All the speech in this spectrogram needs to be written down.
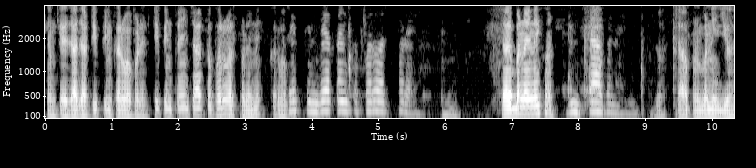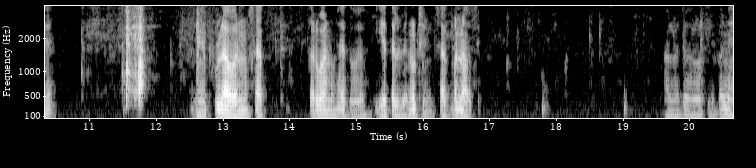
કેમ કે જાજા ટિફિન કરવા પડે. ટિફિન ત્રણ ચાર તો ભરવા જ પડે નહીં કરવા ટિફિન બે ત્રણ તો ભરવા જ પડે. ચાય બનાવી નાખો ને? ચા બનાવી જો ચા પણ બની ગયો છે. ને ફુલાવરનું શાક કરવાનું છે તો યેતલબેન ઉઠીને શાક બનાવશે. હાલો જો રોટલી બને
